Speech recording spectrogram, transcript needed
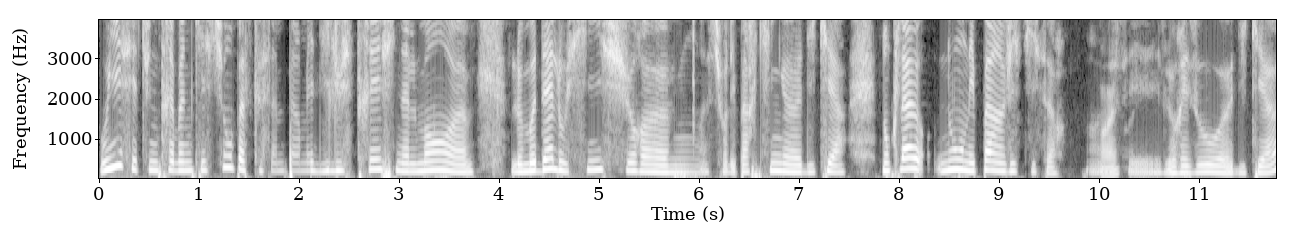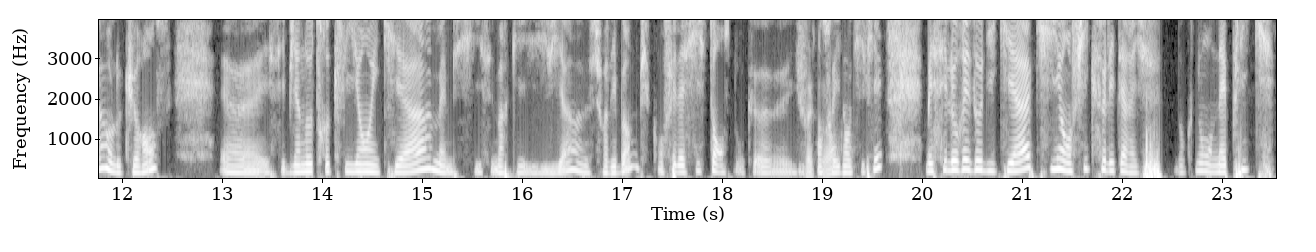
Oui, c'est une très bonne question parce que ça me permet d'illustrer finalement euh, le modèle aussi sur euh, sur les parkings euh, d'IKEA. Donc là, nous, on n'est pas investisseurs. Hein, c'est le réseau d'IKEA en l'occurrence, et c'est bien notre client IKEA, même si c'est marqué Isivia sur les bornes, puisqu'on fait l'assistance, donc il faut qu'on soit identifié. Mais c'est le réseau d'IKEA qui en fixe les tarifs. Donc nous, on applique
